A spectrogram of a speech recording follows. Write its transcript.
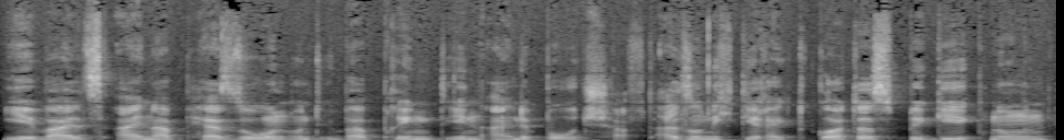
jeweils einer Person und überbringt ihnen eine Botschaft. Also nicht direkt Gottes Begegnungen,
